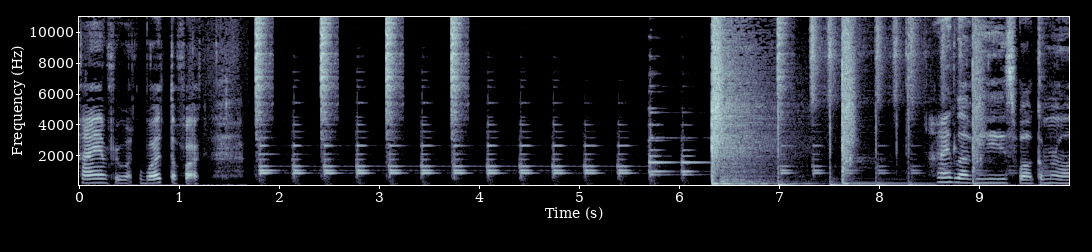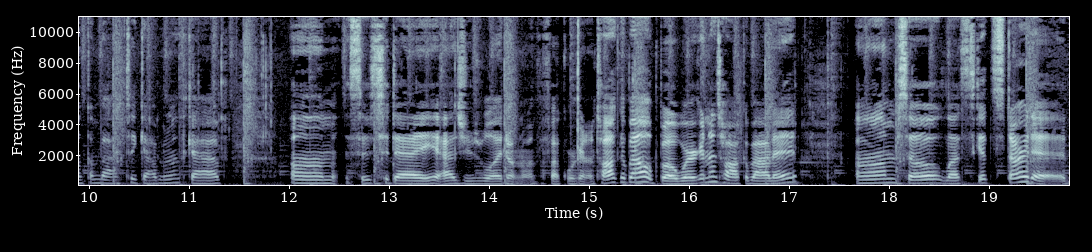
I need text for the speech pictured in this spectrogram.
Hi everyone. What the fuck? Hi lovies. Welcome or welcome back to Gabbing with Gab. Um, so today, as usual, I don't know what the fuck we're gonna talk about, but we're gonna talk about it. Um, so let's get started.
